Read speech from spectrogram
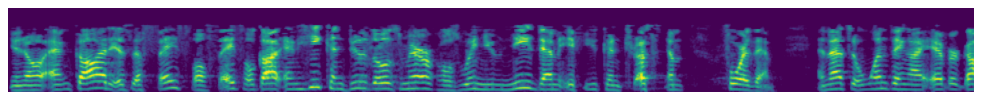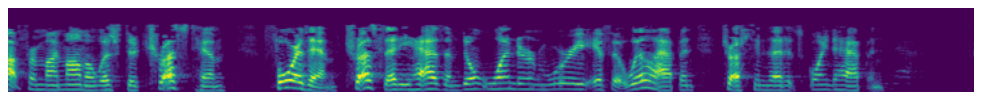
You know, and God is a faithful, faithful God, and He can do those miracles when you need them if you can trust Him for them. And that's the one thing I ever got from my mama was to trust Him for them. Trust that He has them. Don't wonder and worry if it will happen. Trust Him that it's going to happen.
